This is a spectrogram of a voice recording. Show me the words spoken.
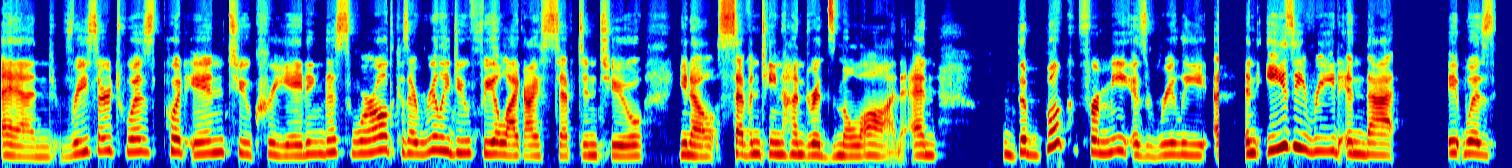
and research was put into creating this world because I really do feel like I stepped into, you know, 1700s Milan and the book for me is really an easy read in that it was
